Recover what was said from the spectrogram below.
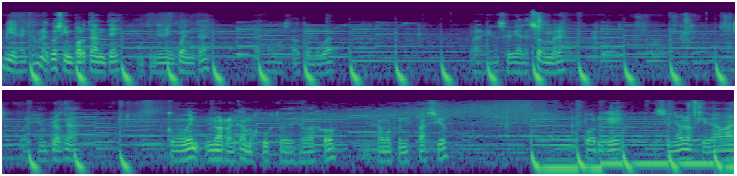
Bien, acá una cosa importante a tener en cuenta. Vamos a otro lugar para que no se vea la sombra ejemplo acá, como ven no arrancamos justo desde abajo, dejamos un espacio porque si no nos quedaba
